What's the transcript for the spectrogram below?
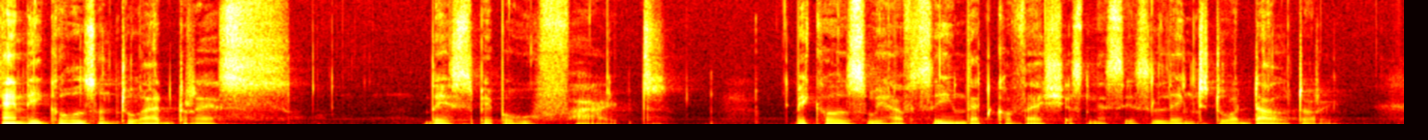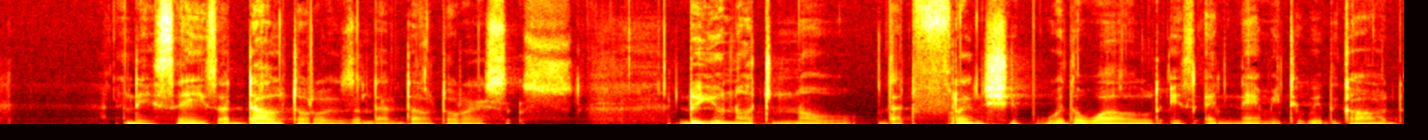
And he goes on to address these people who fight because we have seen that covetousness is linked to adultery. And he says, Adulterers and adulteresses, do you not know that friendship with the world is enmity with God?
